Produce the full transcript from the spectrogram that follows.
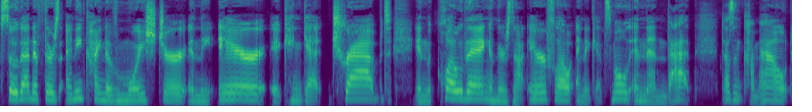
So then, if there's any kind of moisture in the air, it can get trapped in the clothing and there's not airflow and it gets mold. And then that doesn't come out.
